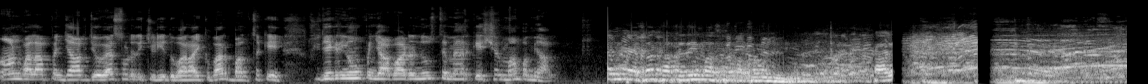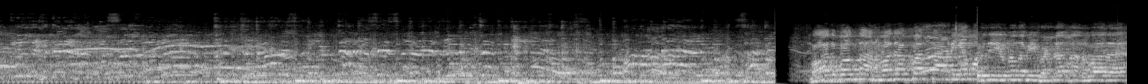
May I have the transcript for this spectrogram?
ਆਉਣ ਵਾਲਾ ਪੰਜਾਬ ਜੋ ਹੈ ਸੋਨੇ ਦੀ ਚਿੜੀ ਦੁਬਾਰਾ ਇੱਕ ਵਾਰ ਬਣ ਸਕੇ। ਤੁਸੀਂ ਦੇਖ ਰਹੇ ਹੋ ਪੰਜਾਬ ਆਰਡਰ ਨਿਊਜ਼ ਤੇ ਮੈਂ ਹਰਕੇਸ਼ ਸ਼ਰਮਾ, ਬਮਿਆਲ। ਪੈਸਾ ਖਾਤੇ ਮਾਸਟਰ ਪੱਖੋਂ ਜੀ। ਬਹੁਤ ਧੰਨਵਾਦ ਆਪਾਂ ਤਾੜੀਆਂ ਮਾਰਦੇ ਜੀ ਉਹਨਾਂ ਦਾ ਵੀ ਵੱਡਾ ਧੰਨਵਾਦ ਹੈ।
